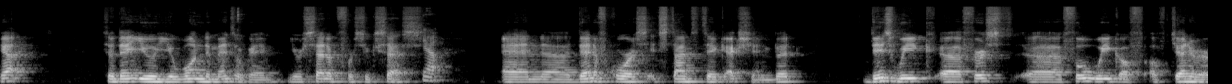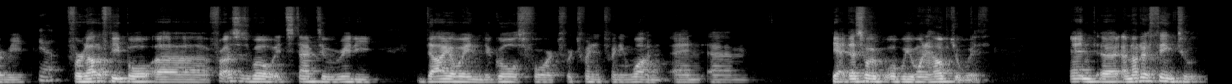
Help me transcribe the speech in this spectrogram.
yeah so then you you won the mental game you're set up for success Yeah. And uh, then of course it's time to take action. But this week uh, first uh, full week of, of january Yeah. for a lot of people uh, for us as well it's time to really dial in the goals for for 2021 and um, yeah that's what, what we want to help you with. And uh, another thing to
